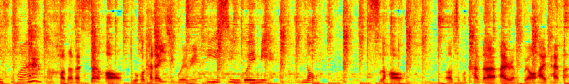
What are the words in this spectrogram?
不喜欢。好的，那三号如何看待异性闺蜜？异性闺蜜，no。四号，呃，怎么看待爱人不要爱太满？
